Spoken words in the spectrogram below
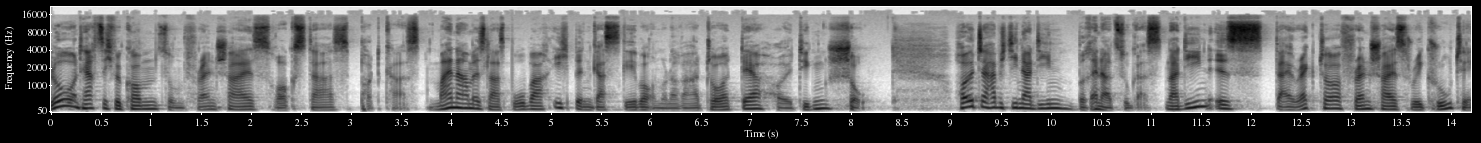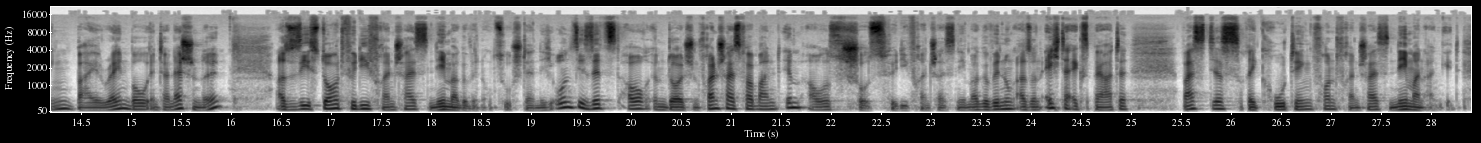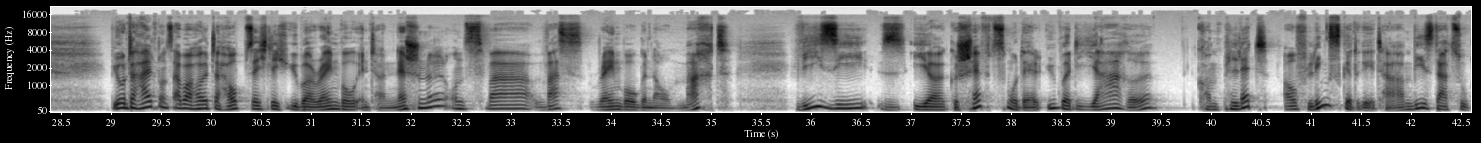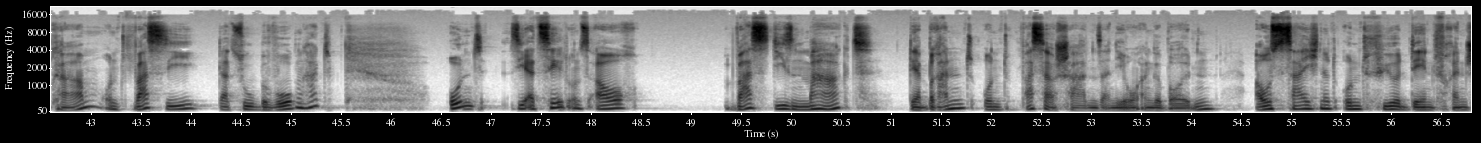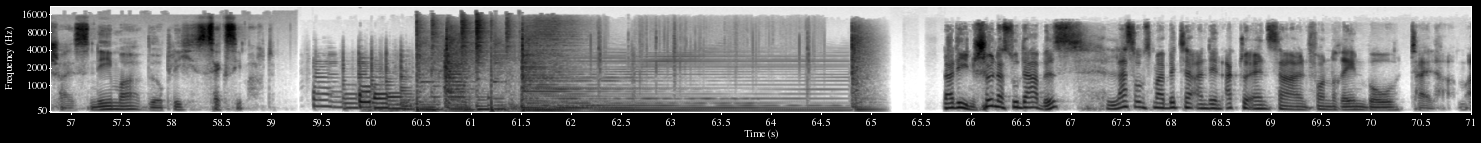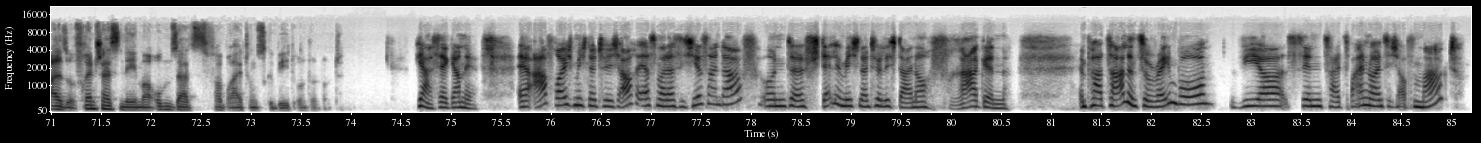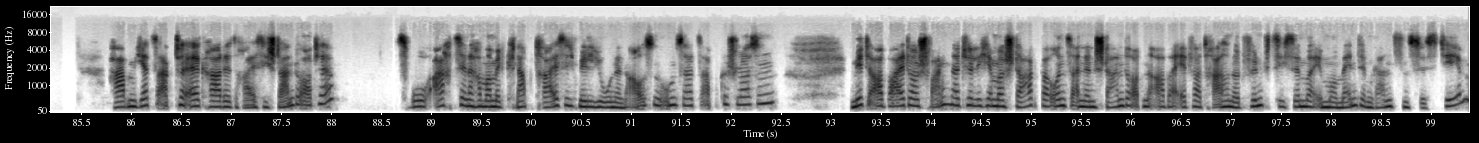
Hallo und herzlich willkommen zum Franchise Rockstars Podcast. Mein Name ist Lars Bobach, ich bin Gastgeber und Moderator der heutigen Show. Heute habe ich die Nadine Brenner zu Gast. Nadine ist Director Franchise Recruiting bei Rainbow International. Also sie ist dort für die Franchise-Nehmergewinnung zuständig und sie sitzt auch im Deutschen Franchise-Verband im Ausschuss für die Franchise-Nehmergewinnung, also ein echter Experte, was das Recruiting von Franchise-Nehmern angeht. Wir unterhalten uns aber heute hauptsächlich über Rainbow International und zwar, was Rainbow genau macht, wie sie ihr Geschäftsmodell über die Jahre komplett auf links gedreht haben, wie es dazu kam und was sie dazu bewogen hat. Und sie erzählt uns auch, was diesen Markt der Brand- und Wasserschadensanierung an Gebäuden auszeichnet und für den Franchise-Nehmer wirklich sexy macht. Nadine, schön, dass du da bist. Lass uns mal bitte an den aktuellen Zahlen von Rainbow teilhaben. Also Franchise-Nehmer, Umsatz, Verbreitungsgebiet und, und, und. Ja, sehr gerne. Äh, A, freue ich mich natürlich auch erstmal, dass ich hier sein darf und äh, stelle mich natürlich deiner Fragen. Ein paar Zahlen zu Rainbow. Wir sind seit 92 auf dem Markt, haben jetzt aktuell gerade 30 Standorte. 2018 haben wir mit knapp 30 Millionen Außenumsatz abgeschlossen. Mitarbeiter schwankt natürlich immer stark bei uns an den Standorten, aber etwa 350 sind wir im Moment im ganzen System.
